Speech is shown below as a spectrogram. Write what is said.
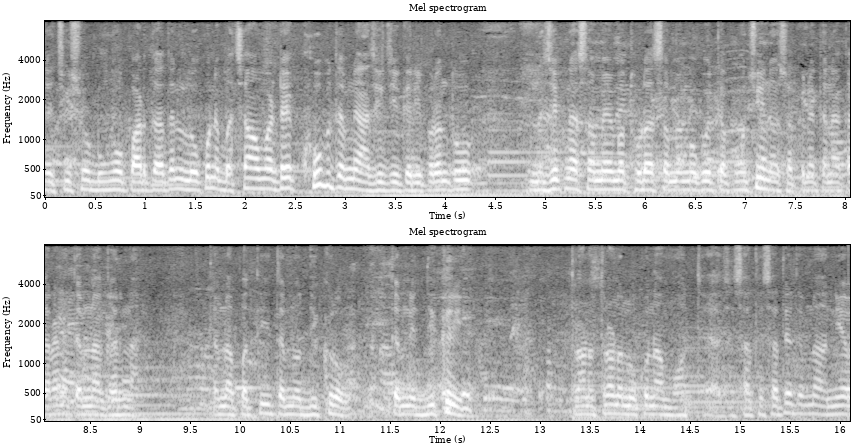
જે ચીસો બૂમો પાડતા હતા અને લોકોને બચાવવા માટે ખૂબ તેમને આજીજી કરી. પરંતુ નજીકના સમયમાં, થોડા સમયમાં કોઈ ત્યાં પહોંચી ન શકે ને તેના કારણે તેમના ઘરના, તેમના પતિ, તેમનો દીકરો, તેમની દીકરી ત્રણ ત્રણ લોકોના મોત થયા છે. સાથે સાથે તેમના અન્ય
